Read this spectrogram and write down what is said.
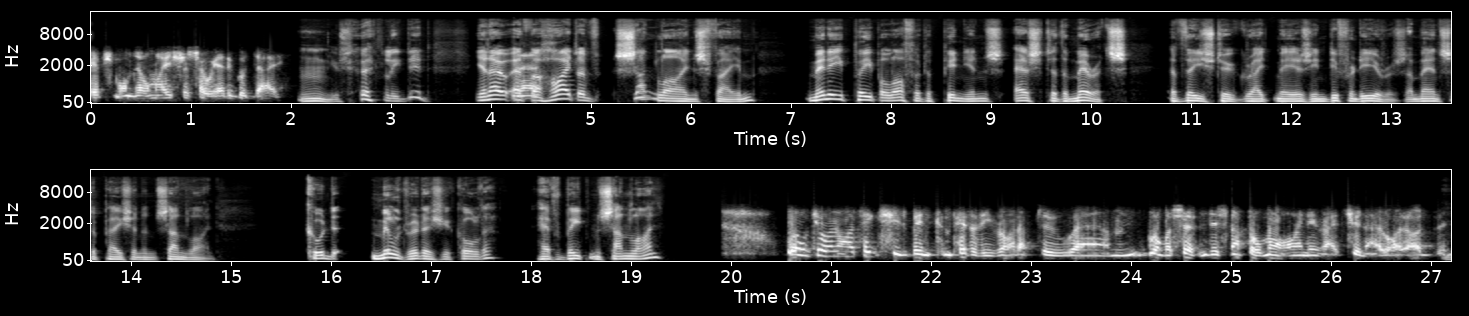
Epsom on Dalmacia, so we had a good day. Mm, you certainly did. You know, at the height of Sunline's fame, Many people offered opinions as to the merits of these two great mares in different eras, Emancipation and Sunline. Could Mildred, as you called her, have beaten Sunline? Well, John, I think she'd been competitive right up to, um, well, a certain distance, up to a mile anyway. You know, I, I,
